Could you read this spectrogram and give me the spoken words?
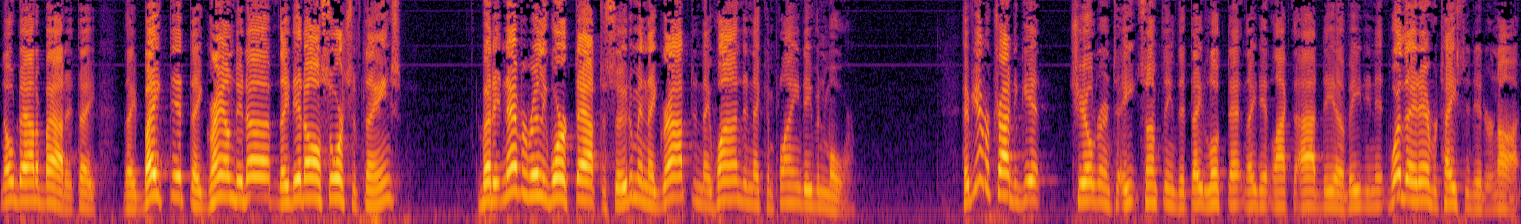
No doubt about it. They, they baked it, they ground it up, they did all sorts of things. But it never really worked out to suit them, and they griped and they whined and they complained even more. Have you ever tried to get children to eat something that they looked at and they didn't like the idea of eating it, whether they'd ever tasted it or not.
